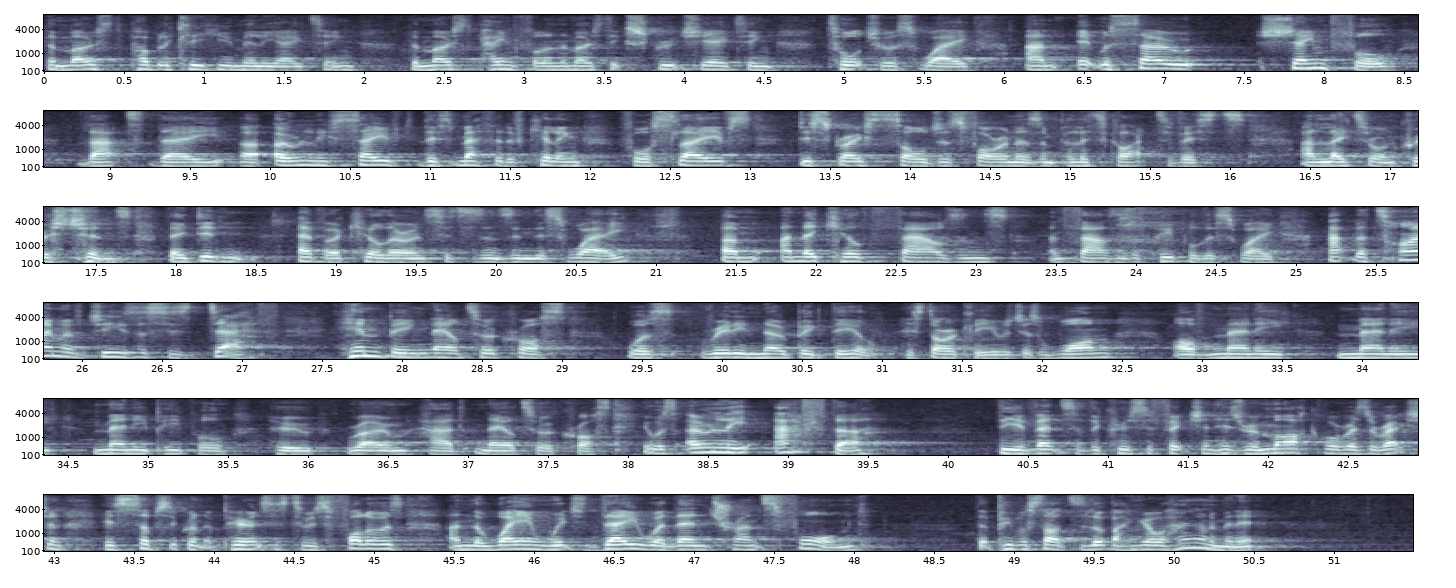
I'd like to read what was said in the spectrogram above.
the most publicly humiliating, the most painful, and the most excruciating, tortuous way. And it was so shameful that they uh, only saved this method of killing for slaves, disgraced soldiers, foreigners, and political activists, and later on Christians. They didn't ever kill their own citizens in this way. Um, and they killed thousands and thousands of people this way. At the time of Jesus' death, him being nailed to a cross was really no big deal historically. He was just one of many, many, many people who Rome had nailed to a cross. It was only after the events of the crucifixion, his remarkable resurrection, his subsequent appearances to his followers, and the way in which they were then transformed, that people started to look back and go, well, hang on a minute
